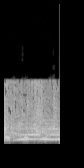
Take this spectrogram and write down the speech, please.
Woo!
